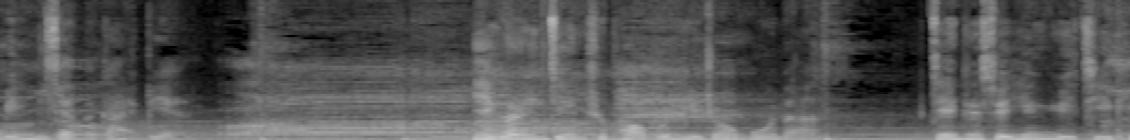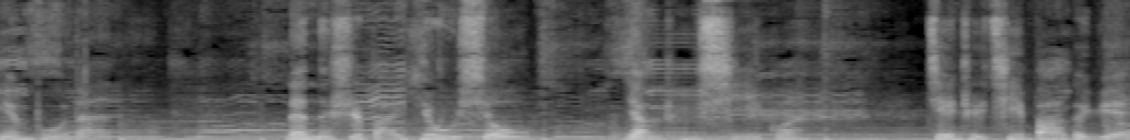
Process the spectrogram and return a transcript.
明显的改变。一个人坚持跑步一周不难，坚持学英语几天不难，难的是把优秀养成习惯。坚持七八个月，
